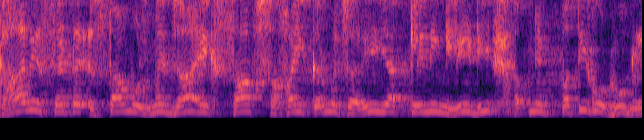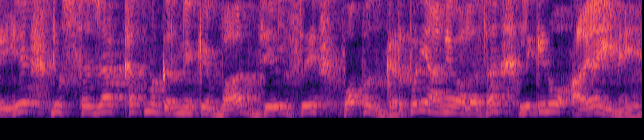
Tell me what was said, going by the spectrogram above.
कहानी सेट है इस्तांबुल में, जहाँ एक साफ़ सफ़ाई कर्मचारी या क्लीनिंग लेडी अपने पति को ढूंढ रही है, जो सजा खत्म करने के बाद जेल से वापस घर पर ही आने वाला था, लेकिन वो आया ही नहीं।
